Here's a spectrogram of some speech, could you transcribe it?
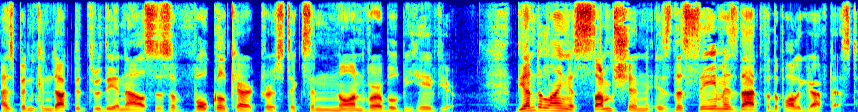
has been conducted through the analysis of vocal characteristics and non-verbal behavior. The underlying assumption is the same as that for the polygraph test.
